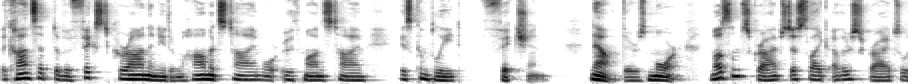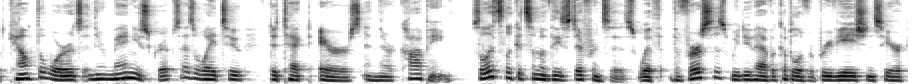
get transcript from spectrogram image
The concept of a fixed Quran in either Muhammad's time or Uthman's time is complete fiction. Now, there's more. Muslim scribes, just like other scribes, would count the words in their manuscripts as a way to detect errors in their copying. So let's look at some of these differences. With the verses, we do have a couple of abbreviations here.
